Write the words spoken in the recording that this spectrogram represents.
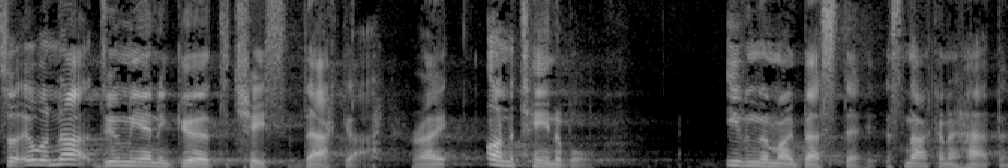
So it would not do me any good to chase that guy, right? Unattainable. Even in my best day. It's not going to happen.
